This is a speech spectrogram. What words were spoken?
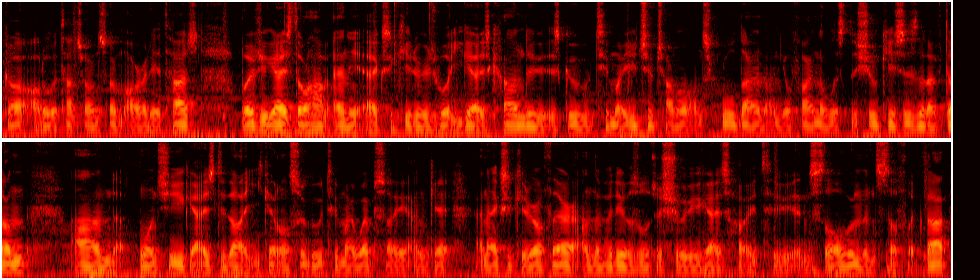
got auto attach on so I'm already attached. But if you guys don't have any executors what you guys can do is go to my YouTube channel and scroll down and you'll find a list of showcases that I've done. And once you guys do that you can also go to my website and get an executor off there and the videos will just show you guys how to install them and stuff like that.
